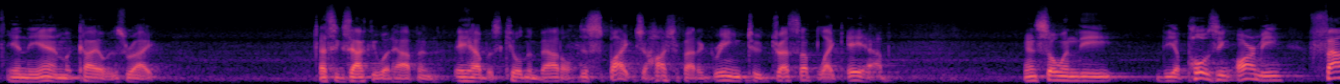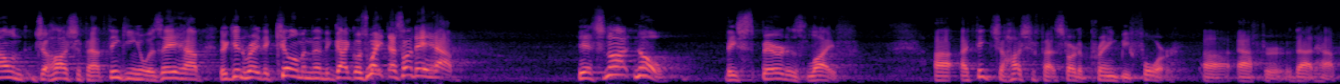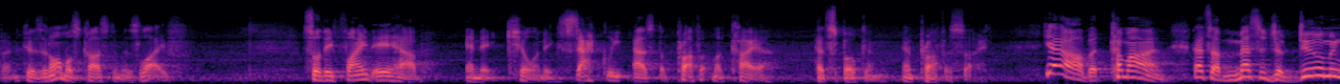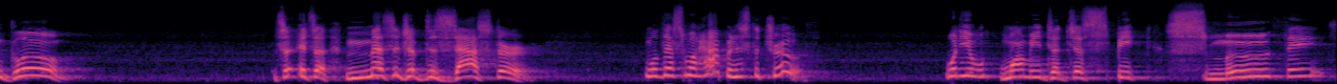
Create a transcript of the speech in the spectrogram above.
In the end, Micaiah was right. That's exactly what happened. Ahab was killed in battle, despite Jehoshaphat agreeing to dress up like Ahab. And so when the, the opposing army found Jehoshaphat thinking it was Ahab, they're getting ready to kill him, and then the guy goes, Wait, that's not Ahab. It's not, no, they spared his life. Uh, I think Jehoshaphat started praying before uh, after that happened because it almost cost him his life. So they find Ahab and they kill him exactly as the prophet Micaiah had spoken and prophesied. Yeah, but come on, that's a message of doom and gloom. It's a, it's a message of disaster. Well, that's what happened. It's the truth. What do you want me to just speak smooth things?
